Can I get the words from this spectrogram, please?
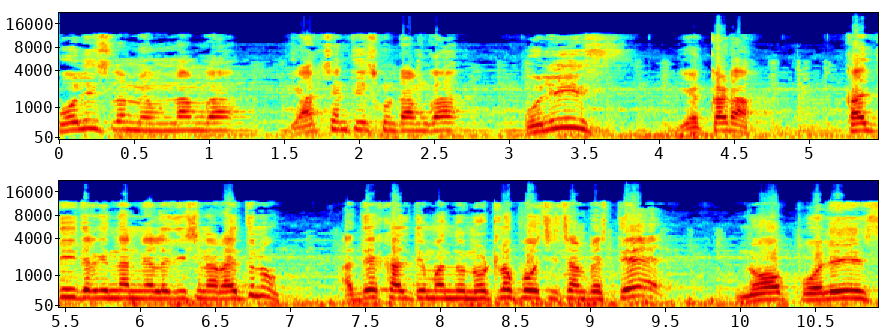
పోలీసులో మేమున్నాంగా యాక్షన్ తీసుకుంటాంగా. పోలీస్ ఎక్కడ? కల్తీ జరిగిందని నిలదీసిన రైతును అదే కల్తీ మందు నోట్లో పోసి చంపేస్తే నో పోలీస్.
